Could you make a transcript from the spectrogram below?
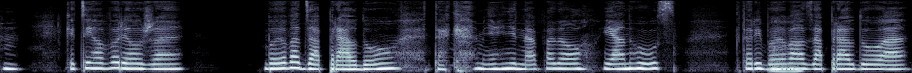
hm. keď si hovoril, že bojovať za pravdu, tak mne hneď napadol Jan Hus, ktorý bojoval hm. za pravdu a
